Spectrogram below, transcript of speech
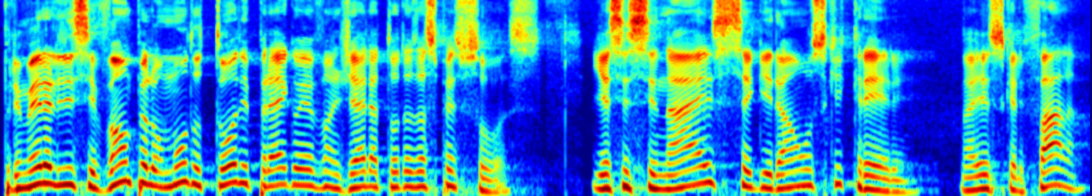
Primeiro ele disse: "Vão pelo mundo todo e preguem o evangelho a todas as pessoas. E esses sinais seguirão os que crerem." Não é isso que ele fala?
